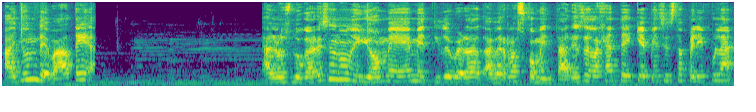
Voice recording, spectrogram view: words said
hay un debate a los lugares en donde yo me he metido, ¿verdad? A ver los comentarios de la gente de qué piensa esta película.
